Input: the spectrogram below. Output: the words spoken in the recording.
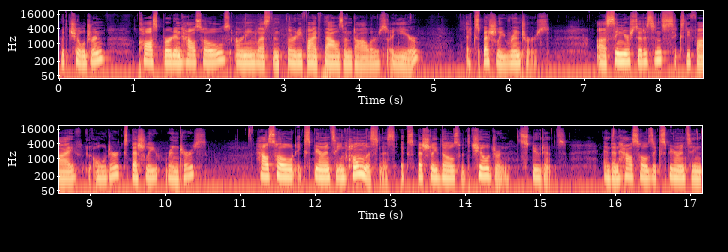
with children, cost burden households earning less than $35,000 a year, especially renters, uh, senior citizens 65 and older, especially renters, household experiencing homelessness, especially those with children, students, and then households experiencing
